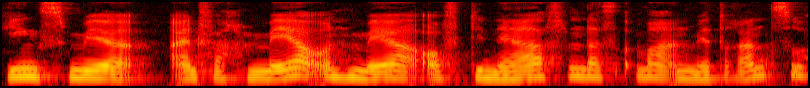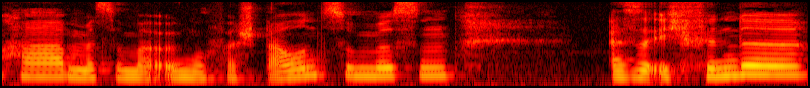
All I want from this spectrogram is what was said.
ging es mir einfach mehr und mehr auf die Nerven, das immer an mir dran zu haben, es immer irgendwo verstauen zu müssen. Also ich finde,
